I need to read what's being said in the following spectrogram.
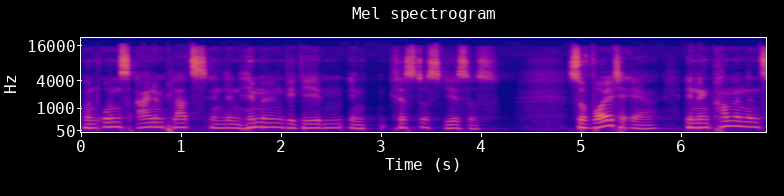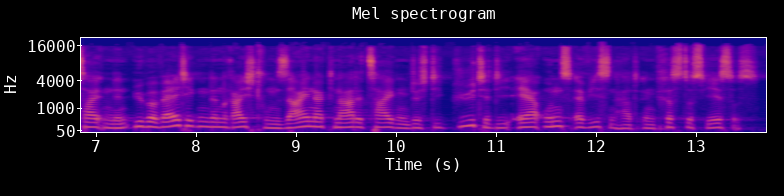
und uns einen Platz in den Himmeln gegeben in Christus Jesus so wollte er in den kommenden Zeiten den überwältigenden Reichtum seiner Gnade zeigen durch die Güte, die er uns erwiesen hat in Christus Jesus.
